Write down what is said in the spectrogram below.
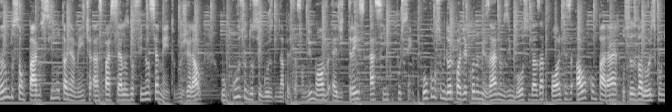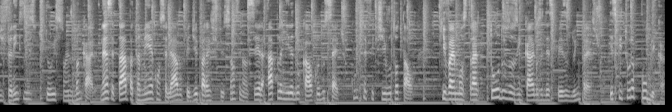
ambos são pagos simultaneamente às parcelas do financiamento. No geral, o custo dos seguros na prestação do imóvel é de 3 a 5%. O consumidor pode economizar no desembolso das apólices ao comparar os seus valores com diferentes instituições bancárias. Nessa etapa, também é aconselhável pedir para a instituição financeira a planilha do cálculo do CET, custo efetivo total, que vai mostrar todos os encargos e despesas do empréstimo. Escritura pública.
